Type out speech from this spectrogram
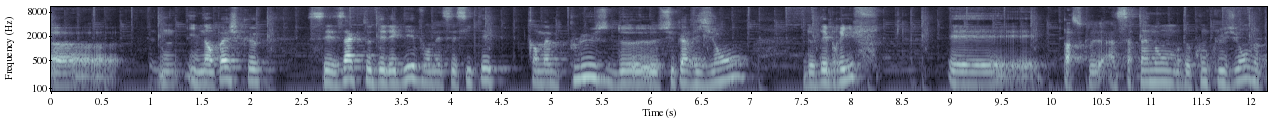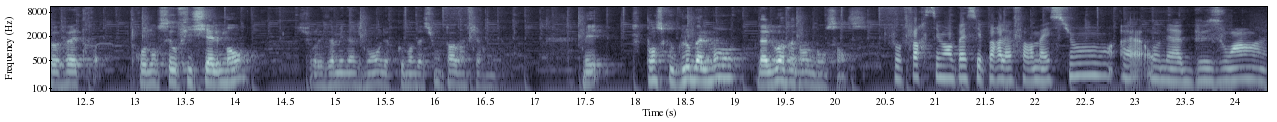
euh, il n'empêche que ces actes délégués vont nécessiter quand même plus de supervision, de débrief, et parce qu'un certain nombre de conclusions ne peuvent être prononcées officiellement sur les aménagements, les recommandations par l'infirmière. Mais je pense que globalement, la loi va dans le bon sens. Il faut forcément passer par la formation. Euh, on a besoin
